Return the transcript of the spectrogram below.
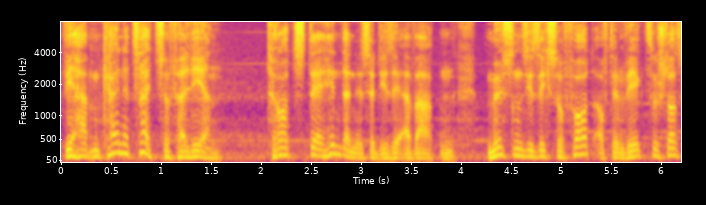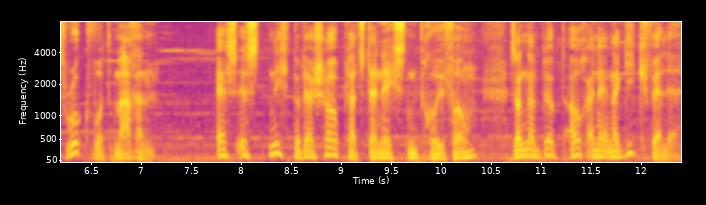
Wir haben keine Zeit zu verlieren. Trotz der Hindernisse, die Sie erwarten, müssen Sie sich sofort auf den Weg zu Schloss Rookwood machen. Es ist nicht nur der Schauplatz der nächsten Prüfung, sondern birgt auch eine Energiequelle,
